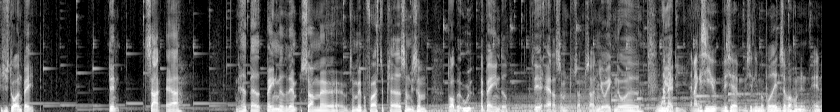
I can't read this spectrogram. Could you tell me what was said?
historien bag den sang er, vi havde bad, bandmedlem, som, øh, som er på første plade, som ligesom droppede ud af bandet. Og det er der som, som sådan jo ikke noget weird i. Man kan sige, hvis jeg, hvis jeg lige må bryde ind, så var hun en, en,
